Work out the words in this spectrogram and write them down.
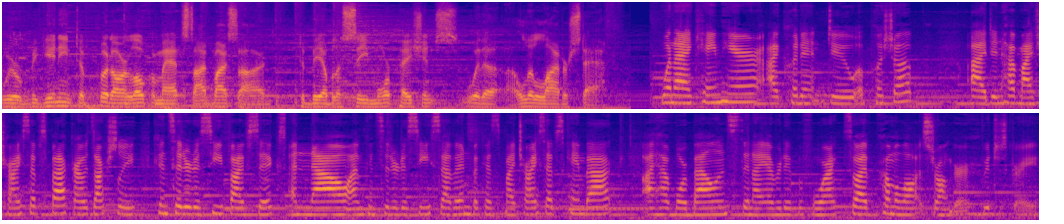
We're beginning to put our Lokomat side by side to be able to see more patients with a, a little lighter staff. When I came here, I couldn't do a push up. I didn't have my triceps back. I was actually considered a C5-6 and now I'm considered a C7 because my triceps came back. I have more balance than I ever did before, so I've become a lot stronger, which is great.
